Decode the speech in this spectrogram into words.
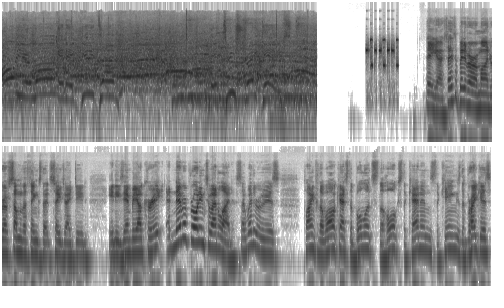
all year long, and they get it done in two straight games. There you go. So it's a bit of a reminder of some of the things that CJ did in his NBL career. It never brought him to Adelaide. So whether he was playing for the Wildcats, the Bullets, the Hawks, the Cannons, the Kings, the Breakers,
